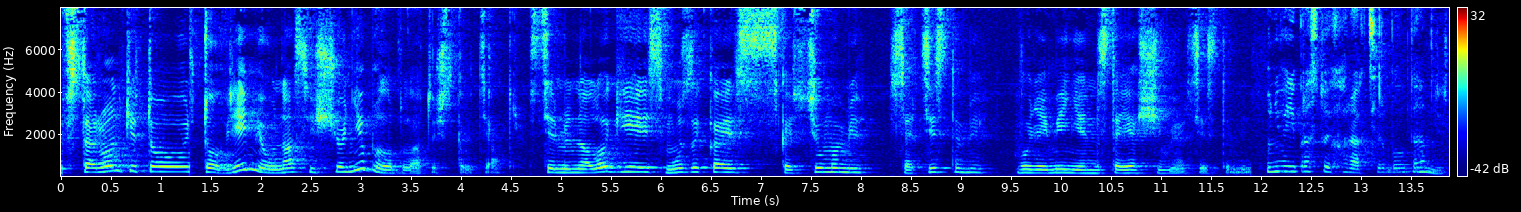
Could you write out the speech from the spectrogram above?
в сторонке, то в то время у нас еще не было Балатышского театра. С терминологией, с музыкой, с костюмами, с артистами, более-менее настоящими артистами. У него непростой характер был, да? Нет.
